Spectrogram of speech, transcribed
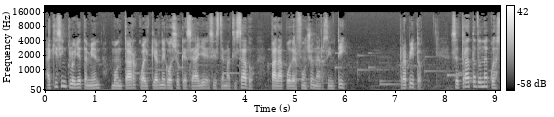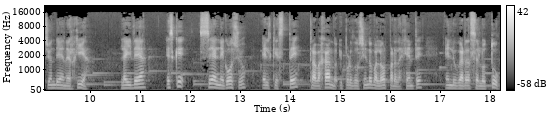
Aquí se incluye también montar cualquier negocio que se haya sistematizado para poder funcionar sin ti. Repito, se trata de una cuestión de energía. La idea es que sea el negocio el que esté trabajando y produciendo valor para la gente en lugar de hacerlo tú.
